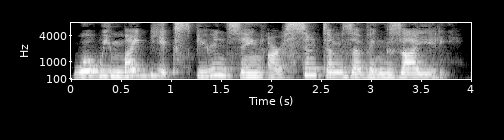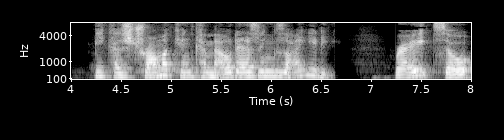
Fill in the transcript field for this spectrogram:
what we might be experiencing are symptoms of anxiety because trauma can come out as anxiety, right? So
